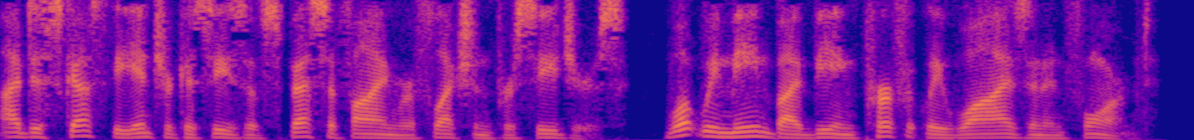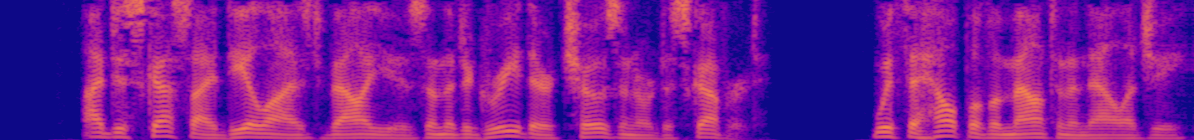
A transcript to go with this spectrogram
I discuss the intricacies of specifying reflection procedures, what we mean by being perfectly wise and informed. I discuss idealized values and the degree they're chosen or discovered. With the help of a mountain analogy,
